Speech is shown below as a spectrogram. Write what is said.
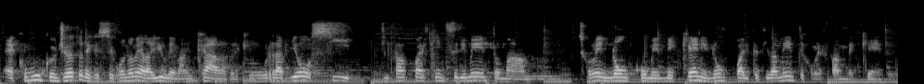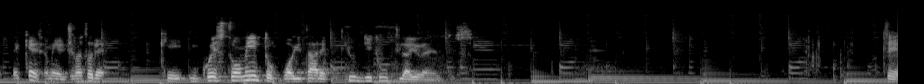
è comunque un giocatore che secondo me alla Juve mancava perché un Rabiot sì, ti fa qualche inserimento ma secondo me non come McKenny, non qualitativamente come fa McKenny. McKenny secondo me è il giocatore che in questo momento può aiutare più di tutti la Juventus. Sì,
